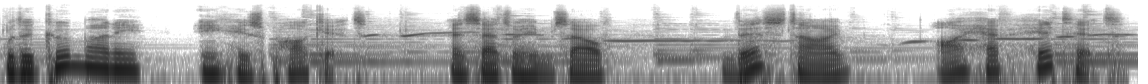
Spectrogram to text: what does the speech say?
with the good money in his pocket, and said to himself, This time I have hit it.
